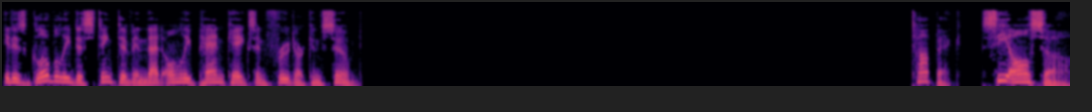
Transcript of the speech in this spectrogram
It is globally distinctive in that only pancakes and fruit are consumed. See also.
